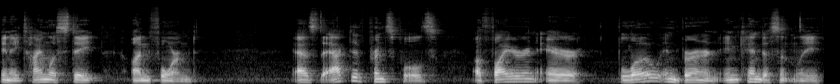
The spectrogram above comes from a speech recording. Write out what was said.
in a timeless state, unformed. As the active principles of fire and air blow and burn incandescently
